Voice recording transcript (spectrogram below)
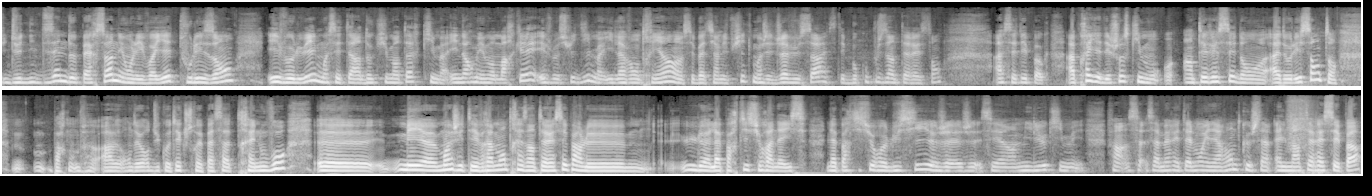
d'une dizaine de personnes et on les voyait tous les ans évoluer. Moi, c'était un documentaire qui m'a énormément marqué et je me suis dit, mais il invente rien, euh, Sébastien Lipschitz. Moi, j'ai déjà vu ça et c'était beaucoup plus intéressant à cette époque. Après, il y a des choses qui m'ont intéressée dans adolescente. Par contre, en dehors du côté que je trouvais pas ça très nouveau, euh, mais euh, moi j'étais vraiment très intéressée par le, la partie sur Anaïs, la partie sur Lucie. C'est un milieu qui, enfin, sa, mère est tellement énervante que ça, elle m'intéressait pas,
